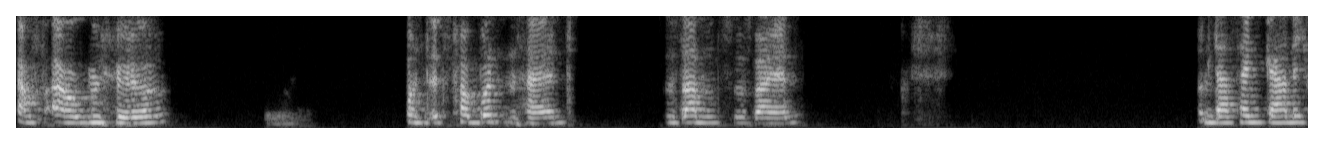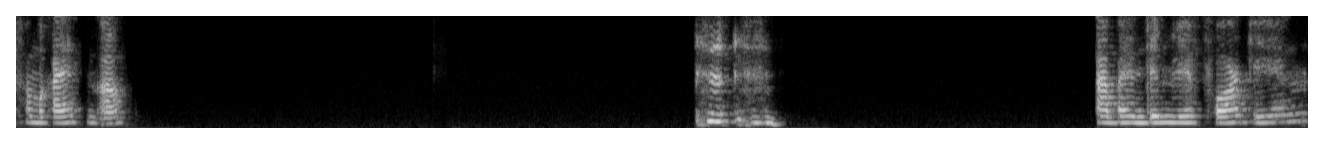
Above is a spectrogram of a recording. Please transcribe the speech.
auf Augenhöhe und in Verbundenheit zusammen zu sein. Und das hängt gar nicht vom Reiten ab. Aber indem wir vorgehen,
